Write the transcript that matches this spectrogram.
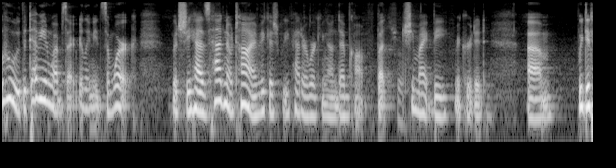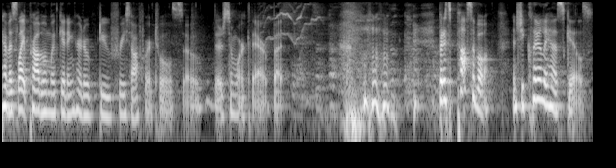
Ooh, the Debian website really needs some work. But she has had no time because we've had her working on DebConf, but Sure. she might be recruited. Um, we did have a slight problem with getting her to do free software tools, so there's some work there, but. but it's possible, and she clearly has skills.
